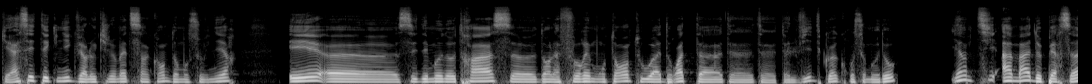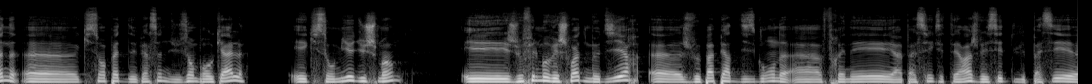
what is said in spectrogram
qui est assez technique vers le kilomètre 50 dans mon souvenir. Et c'est des monotraces dans la forêt montante où à droite, t'as, as, le vide, quoi, grosso modo il y a un petit amas de personnes euh, qui sont en fait des personnes du Zambrocal et qui sont au milieu du chemin. Et je fais le mauvais choix de me dire, euh, je veux pas perdre 10 secondes à freiner, à passer, etc. Je vais essayer de les passer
